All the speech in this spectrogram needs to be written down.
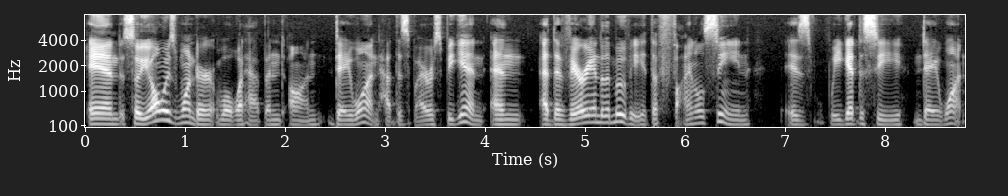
And so you always wonder, well, what happened on day one? How'd this virus begin? And at the very end of the movie, the final scene is we get to see day one.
